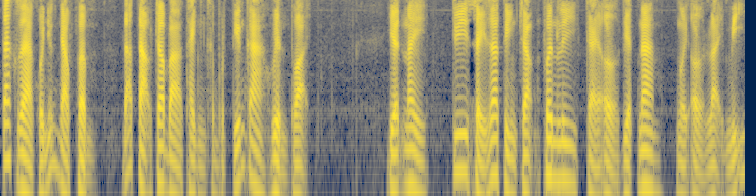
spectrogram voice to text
Tác giả của những nhạc phẩm đã tạo cho bà thành một tiếng ca huyền thoại. Hiện nay, tuy xảy ra tình trạng phân ly kẻ ở Việt Nam, người ở lại Mỹ,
